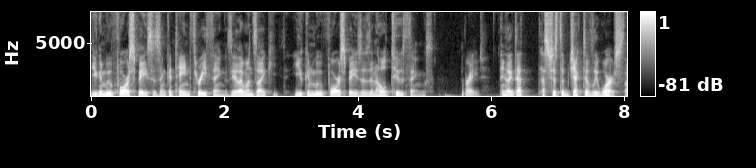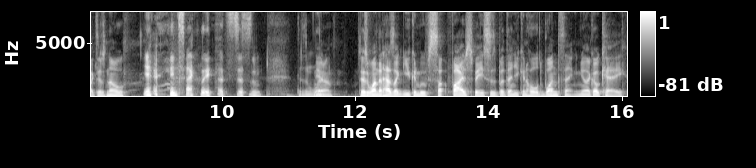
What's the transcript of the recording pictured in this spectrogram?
you can move four spaces and contain three things. The other one's like you can move four spaces and hold two things. Right. and you're like that that's just objectively worse. Like there's no Yeah. Exactly. That's just doesn't work. you know there's one that has like you can move five spaces but then you can hold one thing and you're like okay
